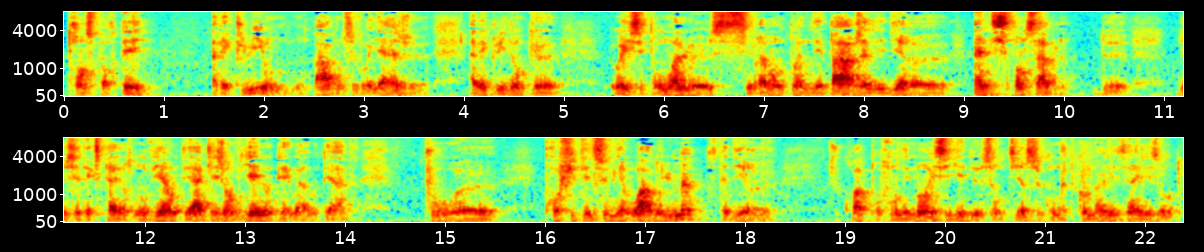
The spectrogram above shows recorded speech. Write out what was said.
transporté avec lui, on, part dans ce voyage euh, avec lui. Donc euh, oui, c'est pour moi, c'est vraiment le point de départ, j'allais dire, euh, indispensable de, de cette expérience. On vient au théâtre, les gens viennent au, théâtre, au théâtre pour profiter de ce miroir de l'humain, c'est-à-dire, je crois profondément, essayer de sentir ce qu'on a de commun les uns et les autres.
